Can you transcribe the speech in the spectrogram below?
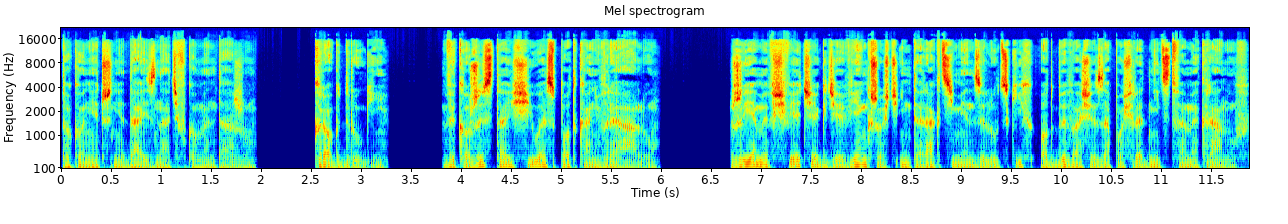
to koniecznie daj znać w komentarzu. Krok drugi. Wykorzystaj siłę spotkań w realu. Żyjemy w świecie, gdzie większość interakcji międzyludzkich odbywa się za pośrednictwem ekranów.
